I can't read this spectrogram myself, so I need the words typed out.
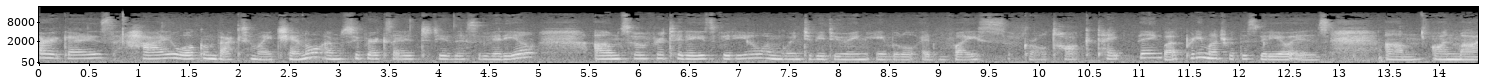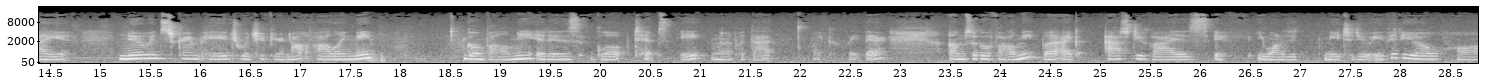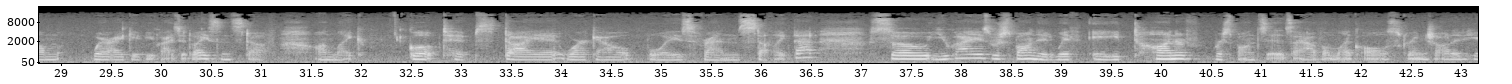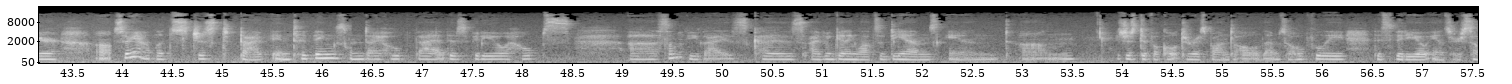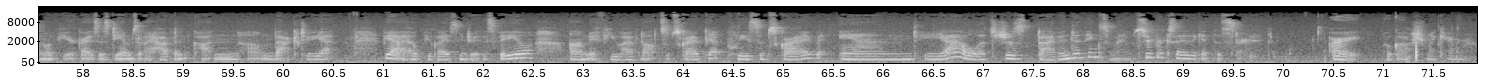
Alright guys, hi, welcome back to my channel. I'm super excited to do this video. Um, so for today's video, I'm going to be doing a little advice girl talk type thing. But pretty much what this video is, um, on my new Instagram page, which if you're not following me, go and follow me. It is Glow Up Tips 8. I'm gonna put that like right there. Um, so go follow me. But I asked you guys if you wanted me to do a video um, where I give you guys advice and stuff on like glow up tips, diet, workout, boys, friends, stuff like that. So you guys responded with a ton of responses. I have them like all screenshotted here. Um, so yeah, let's just dive into things and I hope that this video helps uh, some of you guys because I've been getting lots of DMs and um, it's just difficult to respond to all of them. So hopefully this video answers some of your guys' DMs that I haven't gotten um, back to yet. But yeah, I hope you guys enjoy this video. Um, if you have not subscribed yet, please subscribe. And yeah, let's just dive into things and I'm super excited to get this started. All right, oh gosh, my camera.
